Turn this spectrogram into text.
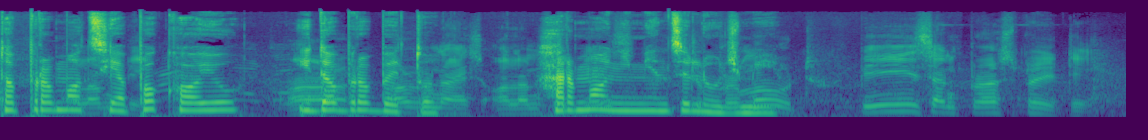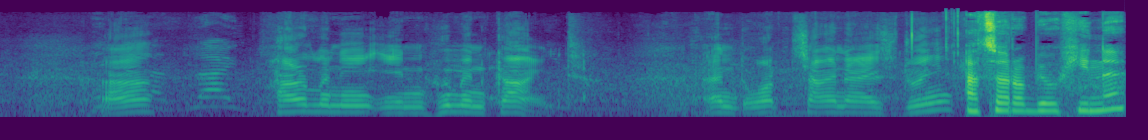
to promocja pokoju i dobrobytu, harmonii między ludźmi. A co robią Chiny?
